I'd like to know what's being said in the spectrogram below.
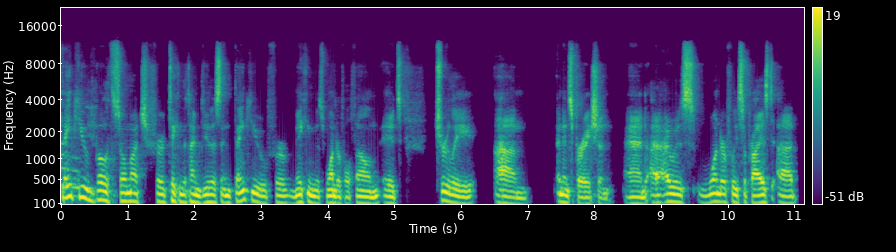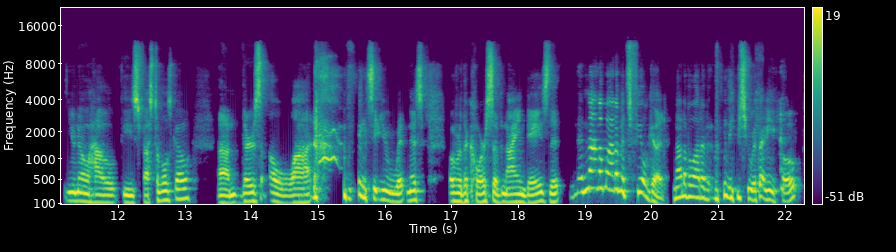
thank you both so much for taking the time to do this, and thank you for making this wonderful film. It's truly um, an inspiration. And I, I was wonderfully surprised. Uh, you know how these festivals go. Um, there's a lot of things that you witness over the course of nine days that not a lot of it's feel good. Not a lot of it leaves you with any hope.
